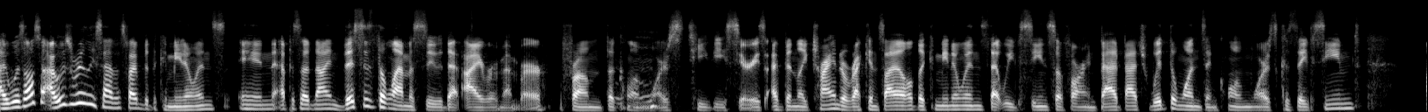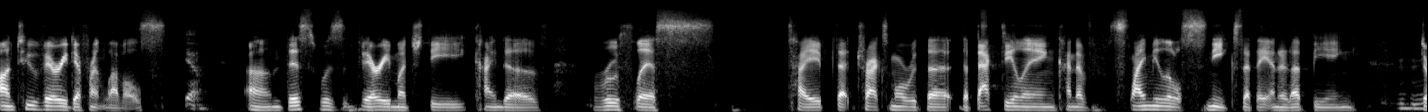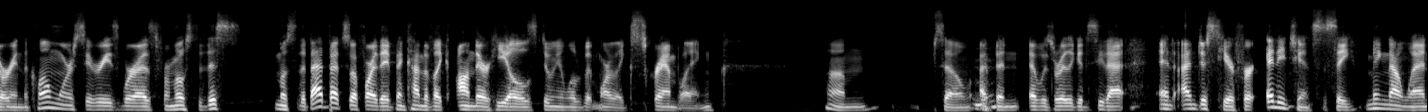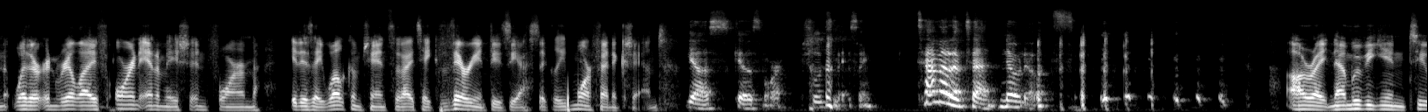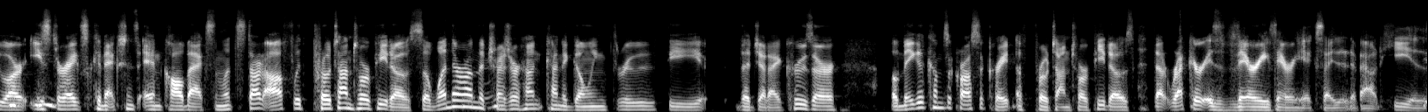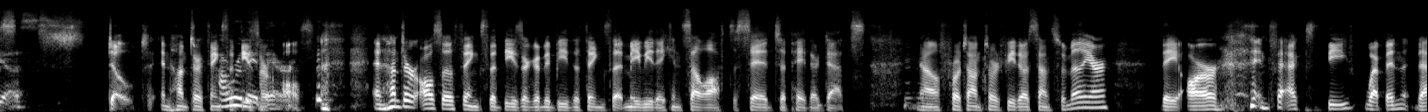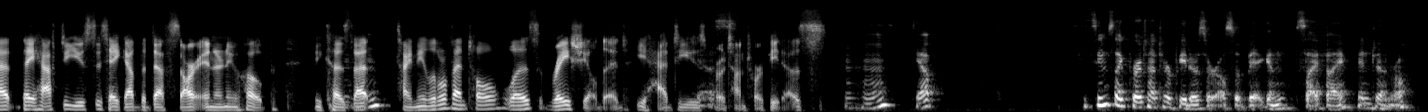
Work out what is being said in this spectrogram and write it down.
I was also I was really satisfied with the Kaminoans in episode nine. This is the Lama Su that I remember from the Clone Mhm. Wars TV series. I've been like trying to reconcile the Kaminoans that we've seen so far in Bad Batch with the ones in Clone Wars because they've seemed on two very different levels. Yeah. Um, this was very much the kind of ruthless type that tracks more with the the back dealing kind of slimy little sneaks that they ended up being Mhm. during the Clone Wars series, whereas for most of this, most of the Bad Batch so far, they've been kind of like on their heels, doing a little bit more like scrambling. Um, so I've Mhm. been, it was really good to see that, and I'm just here for any chance to say Ming Na Wen, whether in real life or in animation form. It is a welcome chance that I take very enthusiastically. More Fennec Shand. Yes, give us more. She looks amazing. 10 out of 10. No notes. All right, now moving into our Easter eggs, connections, and callbacks. And let's start off with proton torpedoes. So when they're on the Mhm. treasure hunt, kind of going through the the Jedi cruiser, Omega comes across a crate of proton torpedoes that Wrecker is very, very excited about. He is Yes. stoked. And Hunter thinks How that these are also and Hunter also thinks that these are going to be the things that maybe they can sell off to Sid to pay their debts. Mhm. Now, if proton torpedo sounds familiar, they are, in fact, the weapon that they have to use to take out the Death Star in A New Hope, because that Mhm. tiny little vent hole was ray shielded. You had to use Yes. proton torpedoes. hmm Yep. It seems like proton torpedoes are also big in sci-fi in general.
